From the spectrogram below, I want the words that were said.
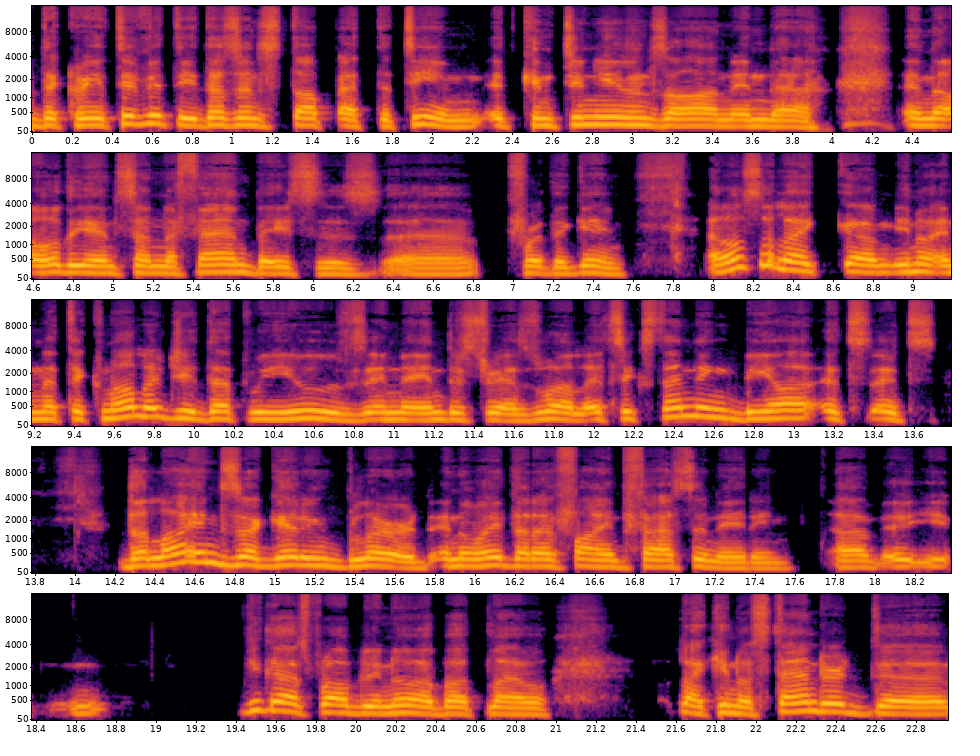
the creativity doesn't stop at the team; it continues on in the in the audience and the fan bases uh, for the game, and also like um, you know in the technology that we use in the industry as well, it's extending beyond. It's it's the lines are getting blurred in a way that I find fascinating. Uh, you, you guys probably know about now like you know standard uh,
